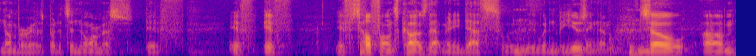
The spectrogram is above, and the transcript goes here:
number is, but it's enormous. If, if, if, if cell phones caused that many deaths, we we mm-hmm. wouldn't be using them. Mm-hmm. So, um,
